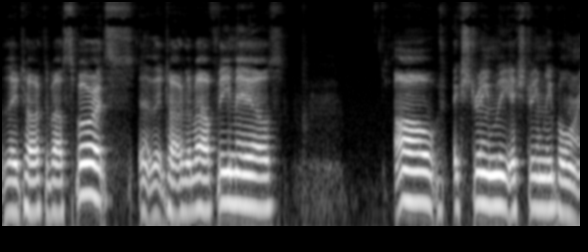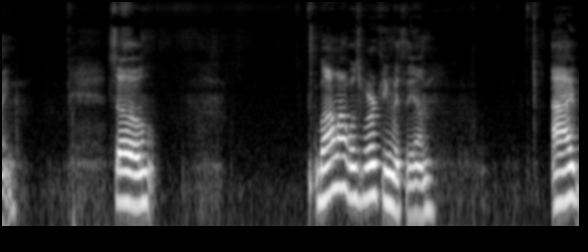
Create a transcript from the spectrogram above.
They talked about sports. They talked about females. All extremely, extremely boring. So, while I was working with them, I,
